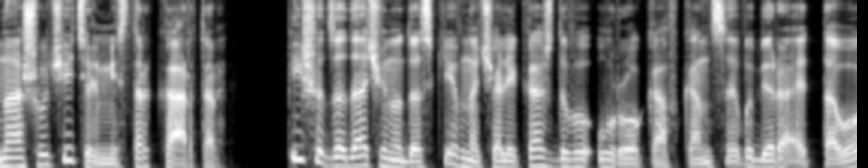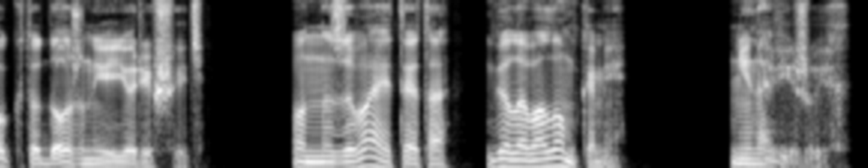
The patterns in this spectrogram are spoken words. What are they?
Наш учитель, мистер Картер, пишет задачу на доске в начале каждого урока, а в конце выбирает того, кто должен ее решить. Он называет это головоломками. Ненавижу их.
